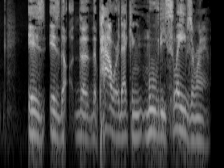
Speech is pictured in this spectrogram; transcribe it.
is is the, the the power that can move these slaves around.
